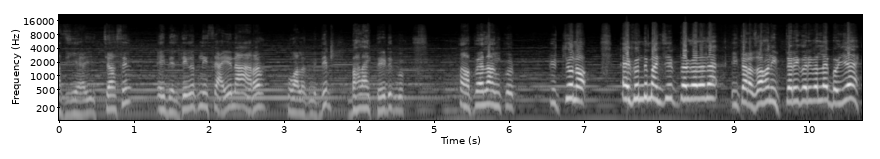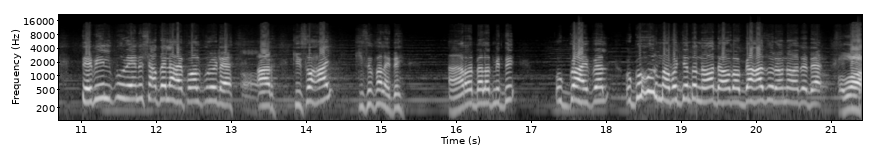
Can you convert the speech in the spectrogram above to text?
আজি ইচ্ছা আছে এই বিল্ডিংত নিচে আইয়ে না আর ওয়ালত মধ্যে ভালা ইফতারি ঢুকবো আপেল আঙ্কুর কিচ্ছু না। এখন তো মানুষ ইফতার করে না। ইতারা যখন ইফতারি করি পেলাই বইয়ে টেবিল পুরে এনে সাজাইলে হাই ফল পুরো দেয়। আর কিছু হাই কিছু ফেলাই দেয়। আর বেলাত মধ্যে উগ্র আইপেল উগ্র হুরমা পর্যন্ত ন দেওয়া বা উগ্র হাজুর ন দে দেয় ওয়া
